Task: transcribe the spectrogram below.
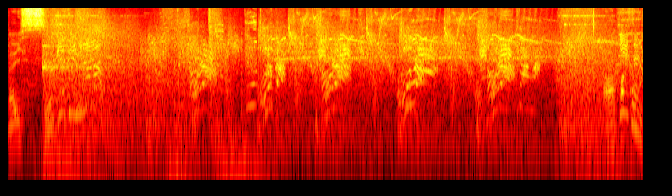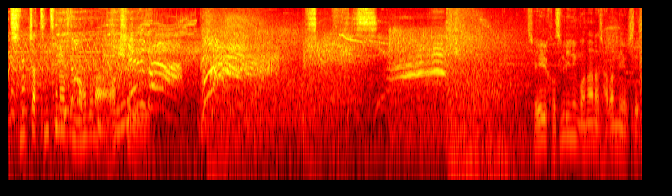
나이스. 아 빡형이 진짜 튼튼하긴 하구나 확실히. 제일 거슬리는 건 하나 잡았네요 그래도.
